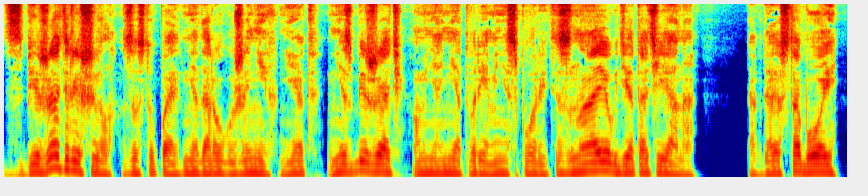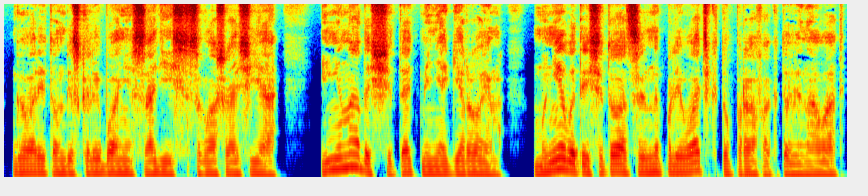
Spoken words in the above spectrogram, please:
«Сбежать решил?» — заступает мне дорогу жених. «Нет, не сбежать. У меня нет времени спорить. Знаю, где Татьяна». «Тогда я с тобой», — говорит он без колебаний. «Садись», — соглашаюсь я. «И не надо считать меня героем. Мне в этой ситуации наплевать, кто прав, а кто виноват.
